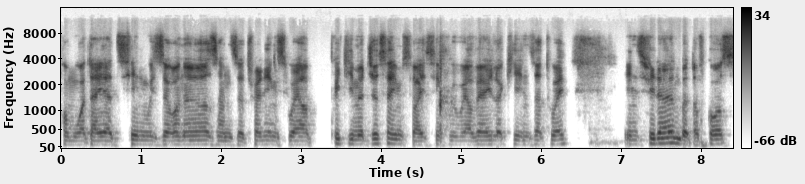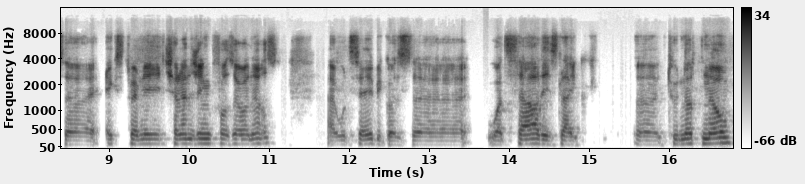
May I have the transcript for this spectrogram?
from what I had seen with the runners and the trainings were pretty much the same. So I think we were very lucky in that way in Sweden. But of course, uh, extremely challenging for the runners. I would say because uh, what's hard is like uh, to not know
